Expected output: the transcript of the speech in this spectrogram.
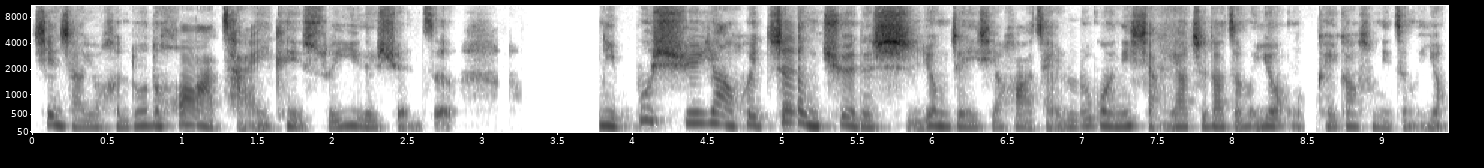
现场有很多的画材可以随意的选择。你不需要会正确的使用这一些画材，如果你想要知道怎么用，我可以告诉你怎么用。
